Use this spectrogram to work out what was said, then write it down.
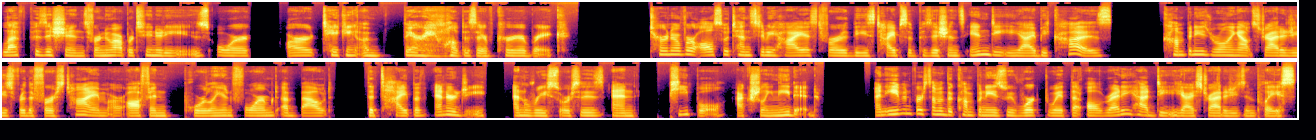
left positions for new opportunities or are taking a very well deserved career break. Turnover also tends to be highest for these types of positions in DEI because companies rolling out strategies for the first time are often poorly informed about the type of energy and resources and people actually needed. And even for some of the companies we've worked with that already had DEI strategies in place,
